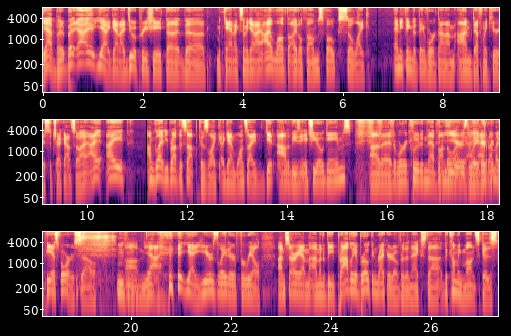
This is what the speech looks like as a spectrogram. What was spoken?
yeah, but but I yeah again I do appreciate the the mechanics, and again I, I love the idle thumbs folks. So like anything that they've worked on, I'm I'm definitely curious to check out. So I I, I I'm glad you brought this up because, like, again, once I get out of these itch.io games uh, that were included in that bundle, Years I, I later. have it on my PS4. So, um, yeah, yeah, years later for real. I'm sorry, I'm I'm gonna be probably a broken record over the next uh, the coming months because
